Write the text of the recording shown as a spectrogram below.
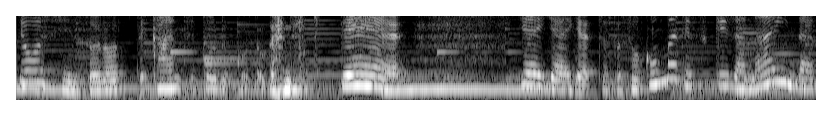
両親揃って感じ取ることができて、いやいやいやちょっとそこまで好きじゃないんだっ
